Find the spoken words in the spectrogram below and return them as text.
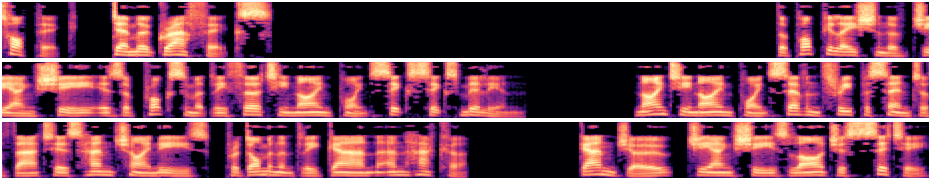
Topic: Demographics. The population of Jiangxi is approximately 39.66 million. 99.73% of that is Han Chinese, predominantly Gan and Hakka. Ganzhou, Jiangxi's largest city,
